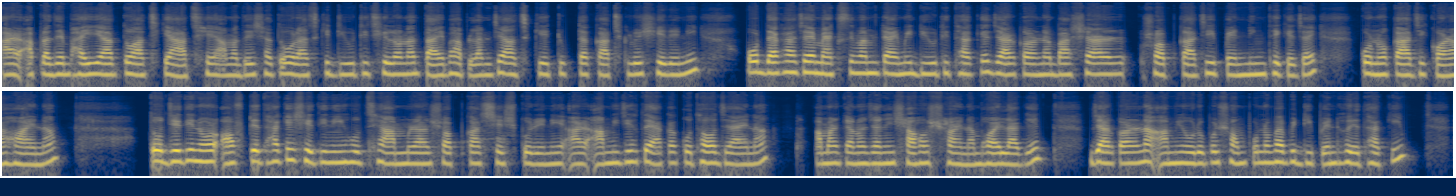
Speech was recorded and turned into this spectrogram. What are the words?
আর আপনাদের ভাইয়া তো আজকে আছে, আমাদের সাথে ওর আজকে ডিউটি ছিল না, তাই ভাবলাম যে আজকে টুকটাক কাজগুলো সেরে নি ওর দেখা যায় ম্যাক্সিমাম টাইমে ডিউটি থাকে, যার কারণে বাসার সব কাজই পেন্ডিং থেকে যায়, কোনো কাজই করা হয় না। তো যেদিন ওর অফ ডে থাকে, সেদিনই হচ্ছে আমরা সব কাজ শেষ করে নিই। আর আমি যেহেতু একা কোথাও যাই না আমার কেন জানি সাহস হয় না, ভয় লাগে। যার কারণে আমি ওর উপর সম্পূর্ণভাবে ডিপেন্ড হয়ে থাকি।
